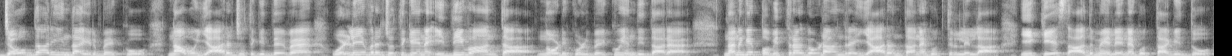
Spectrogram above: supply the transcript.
ಜವಾಬ್ದಾರಿಯಿಂದ ಇರಬೇಕು. ನಾವು ಯಾರ ಜೊತೆಗಿದ್ದೇವೆ? ಒಳ್ಳೆಯವರ ಜೊತೆಗೇನೆ ಇದ್ದೀವಾ ಅಂತ ನೋಡಿಕೊಳ್ಬೇಕು ಎಂದಿದ್ದಾರೆ ನನಗೆ ಪವಿತ್ರ ಗೌಡ ಅಂದ್ರೆ ಯಾರಂತಾನೆ ಗೊತ್ತಿರಲಿಲ್ಲ. ಈ ಕೇಸ್ ಆದಮೇಲೇನೆ ಗೊತ್ತಾಗಿದ್ದು.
